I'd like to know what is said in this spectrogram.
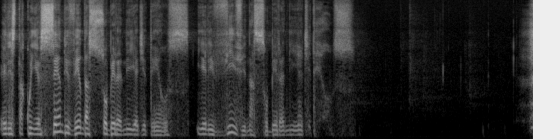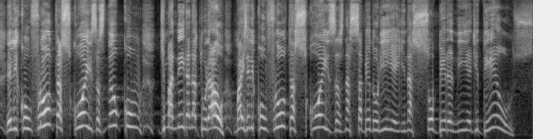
ele está conhecendo e vendo a soberania de Deus, e ele vive na soberania de Deus. Ele confronta as coisas não com de maneira natural, mas ele confronta as coisas na sabedoria e na soberania de Deus.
